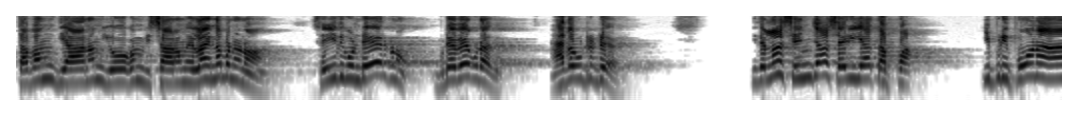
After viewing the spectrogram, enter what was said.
தவம் தியானம் யோகம் விசாரம் எல்லாம் என்ன பண்ணணும்? செய்து கொண்டே இருக்கணும். விடவே கூடாது. அதை விட்டுட்டு இதெல்லாம் செஞ்சால் சரியா தப்பா? இப்படி போனால்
